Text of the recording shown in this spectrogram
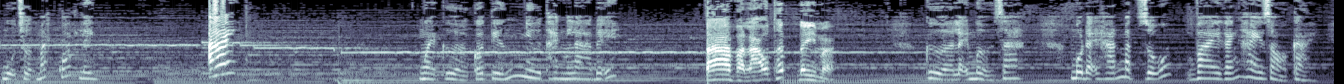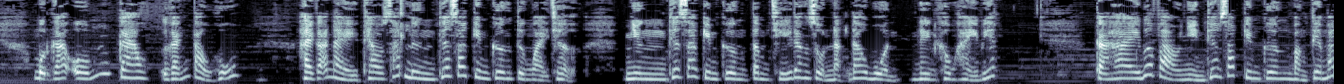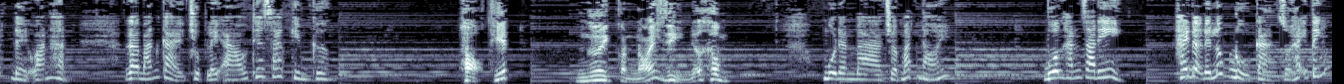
Mụ trột mắt quát lên. Ai? Ngoài cửa có tiếng như thanh la bể. Ta và lão thất đây mà. Cửa lại mở ra. Một đại hán mặt rỗ Vai gánh hai giỏ cải. Một gã ốm cao gánh tàu hũ. Hai gã này theo sát lưng thiết giáp kim cương từ ngoài chợ. Nhưng thiết giáp kim cương tâm trí đang rộn nặng đau buồn Nên không hay biết Cả hai bước vào nhìn thiết giáp kim cương Bằng tia mắt đầy oán hận. Gã bán cải chụp lấy áo thiết giáp kim cương. Họ thiết Ngươi còn nói gì nữa không? Mụ đàn bà trợn mắt nói Buông hắn ra đi. Hãy đợi đến lúc đủ cả rồi hãy tính.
